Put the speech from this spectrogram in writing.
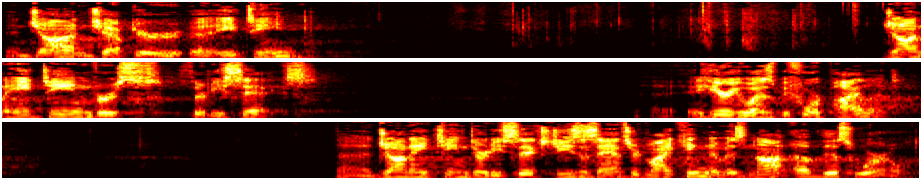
in John chapter uh, 18, John 18 verse 36. Uh, Here he was before Pilate. Uh, John 18, 36, Jesus answered, My kingdom is not of this world.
